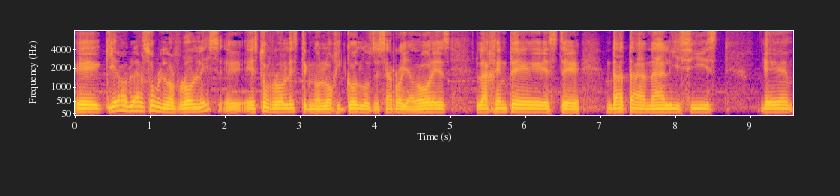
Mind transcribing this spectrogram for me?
eh, quiero hablar sobre los roles, eh, estos roles tecnológicos, los desarrolladores, la gente, este, data análisis. Eh,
